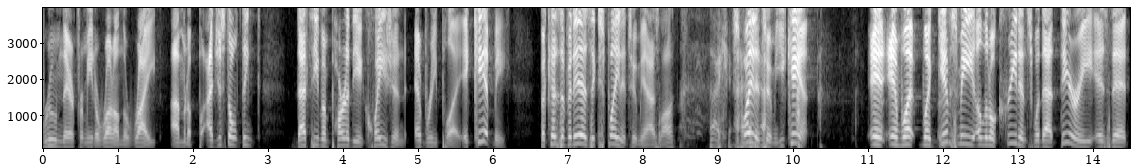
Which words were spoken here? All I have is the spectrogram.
room there for me to run on the right. I'm gonna. I just don't think that's even part of the equation every play. It can't be because if it is, explain it to me, Aslan. Explain it to me. You can't. And, and what what gives me a little credence with that theory is that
